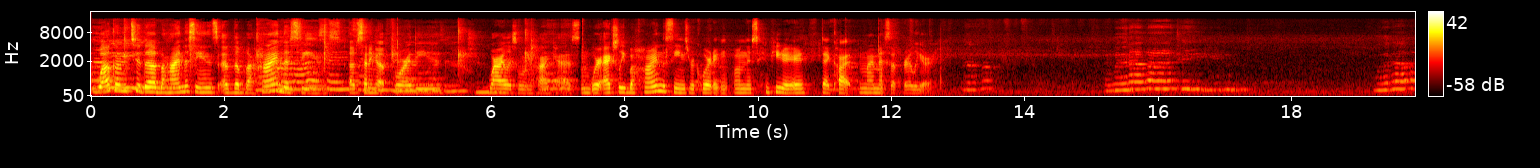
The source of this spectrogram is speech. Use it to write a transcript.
on. Welcome to the behind the scenes of the behind the scenes of setting up for the Wireless Woman podcast. We're actually behind the scenes recording on this computer that caught my mess up earlier. Would I lie to you? Would I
